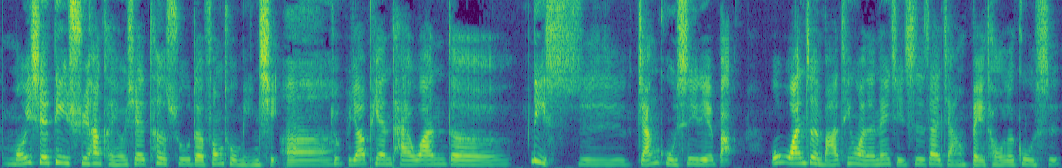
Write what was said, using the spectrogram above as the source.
某一些地区，它可能有一些特殊的风土民情，啊，就比较偏台湾的历史讲古系列吧。我完整把它听完的那几次在讲北投的故事，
